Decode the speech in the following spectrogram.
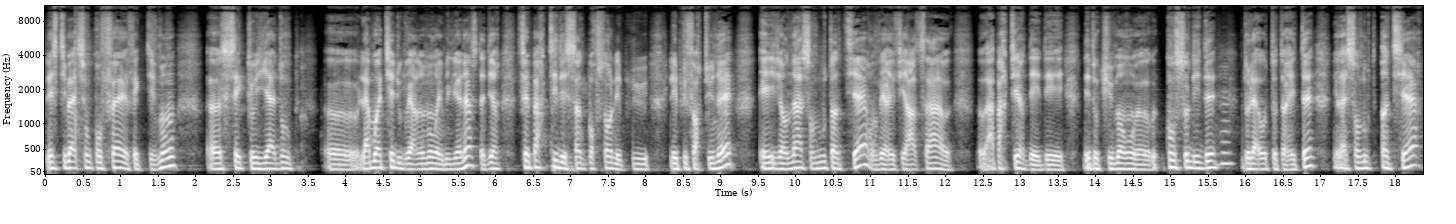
l'estimation le, qu'on fait effectivement, euh, c'est qu'il y a donc euh, la moitié du gouvernement est millionnaire, c'est-à-dire fait partie des 5% les plus les plus fortunés, et il y en a sans doute un tiers. On vérifiera ça euh, à partir des des, des documents euh, consolidés mmh. de la haute autorité. Il y en a sans doute un tiers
